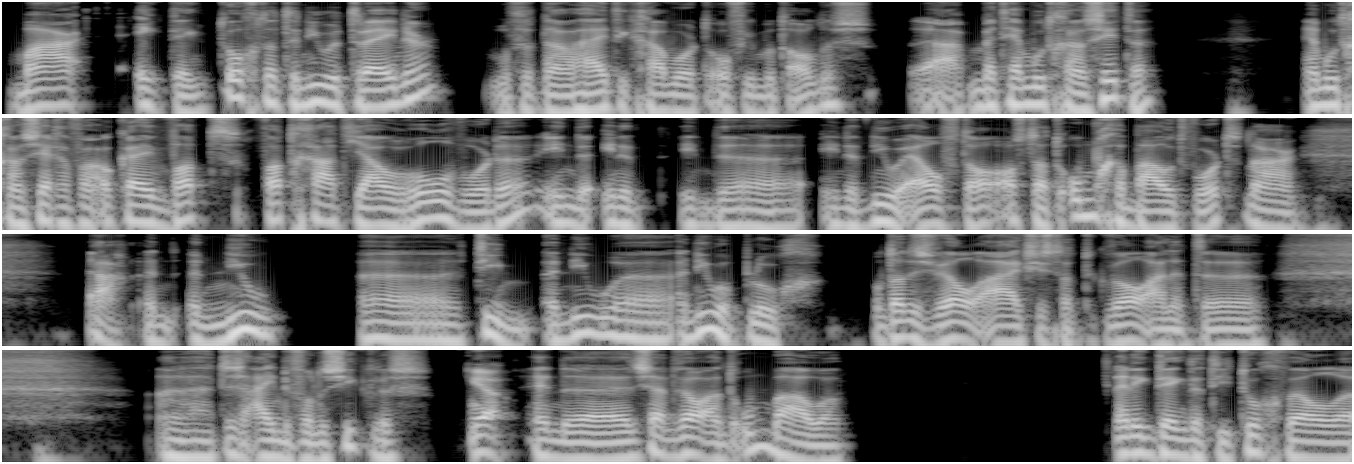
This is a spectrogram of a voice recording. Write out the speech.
Maar ik denk toch dat de nieuwe trainer, of het nou Heitinga wordt of iemand anders, ja, met hem moet gaan zitten. En moet gaan zeggen van oké, wat, wat gaat jouw rol worden in, de, in, het, in, de, in het nieuwe elftal als dat omgebouwd wordt naar ja, een, een nieuw eh, team, een nieuwe, een nieuwe ploeg. Want dat is wel, Ajax is dat natuurlijk wel aan het, eh, het is einde van de cyclus. Ja. En eh, ze zijn het wel aan het ombouwen. En ik denk dat hij toch wel,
